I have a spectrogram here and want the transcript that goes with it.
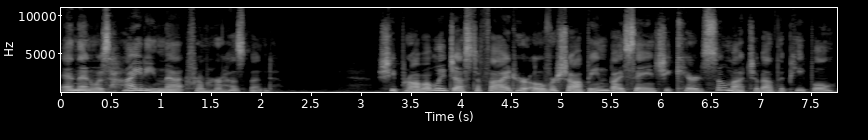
and then was hiding that from her husband. She probably justified her over shopping by saying she cared so much about the people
